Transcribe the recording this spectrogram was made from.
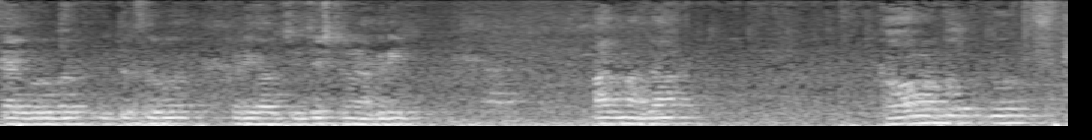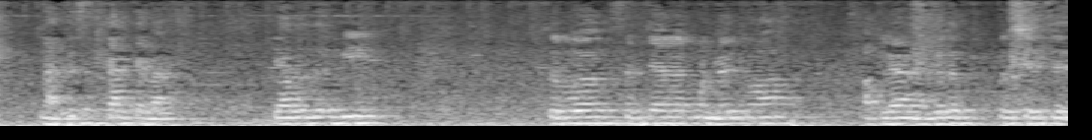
त्याचबरोबर इतर सर्व कडेगावचे ज्येष्ठ नागरिक. आज माझा गावामार्फत जो नातेसत्कार केला. त्याबद्दल मी सर्व संचालक मंडळ किंवा आपल्या नगर परिषदेचे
